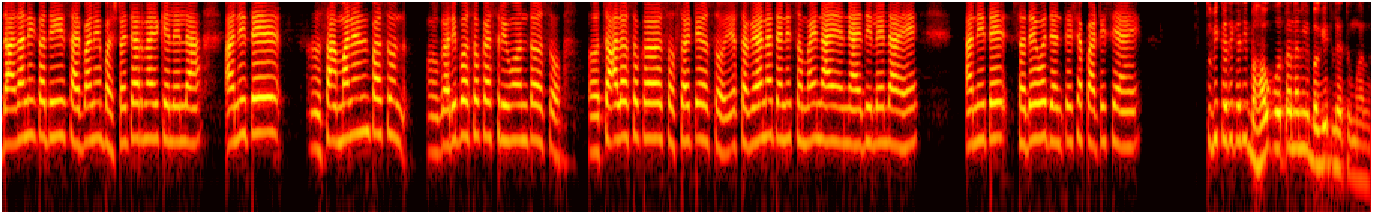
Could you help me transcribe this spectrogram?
दादाने कधी साहेबाने भ्रष्टाचार नाही केलेला आणि ते सामान्यांपासून गरीब असो का श्रीमंत असो चाल असो का सोसायटी असो या सगळ्यांना त्यांनी समय न्याय न्याय दिलेला आहे. आणि ते सदैव जनतेच्या पाठीशी आहे. तुम्ही कधी कधी भाऊक होताना मी बघितलंय तुम्हाला.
